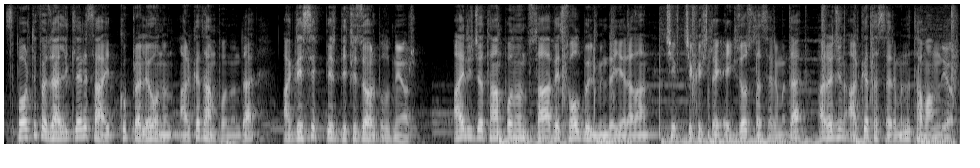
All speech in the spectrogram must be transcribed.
Sportif özelliklere sahip Cupra Leon'un arka tamponunda agresif bir difüzör bulunuyor. Ayrıca tamponun sağ ve sol bölümünde yer alan çift çıkışlı egzoz tasarımı da aracın arka tasarımını tamamlıyor.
